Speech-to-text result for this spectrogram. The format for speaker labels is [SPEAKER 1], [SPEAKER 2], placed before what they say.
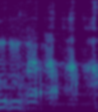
[SPEAKER 1] Ha ha ha ha!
